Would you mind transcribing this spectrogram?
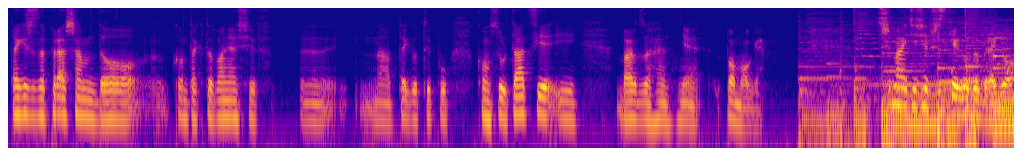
także zapraszam do kontaktowania się w na tego typu konsultacje i bardzo chętnie pomogę. Trzymajcie się, wszystkiego dobrego.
